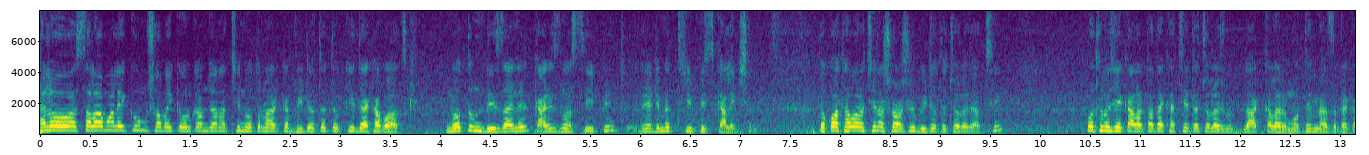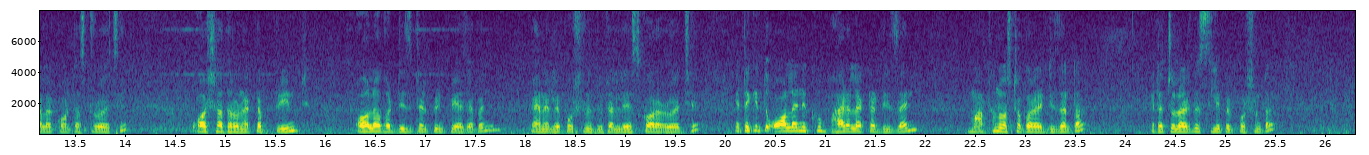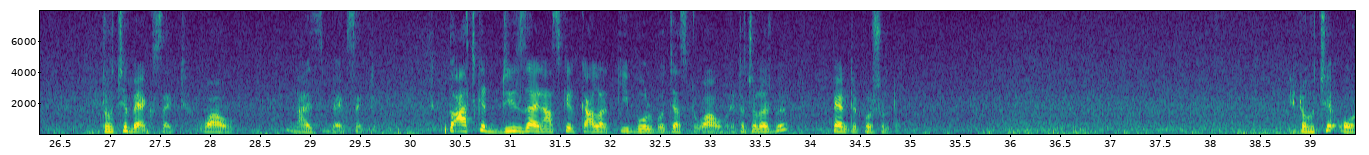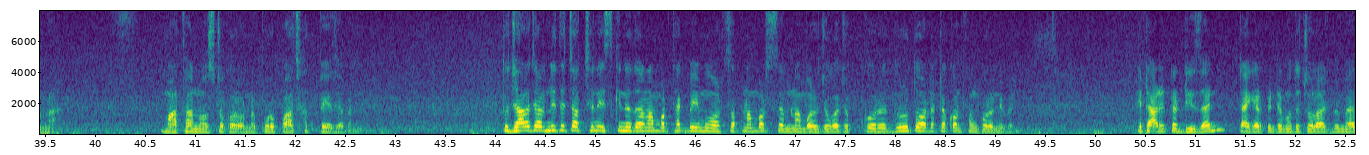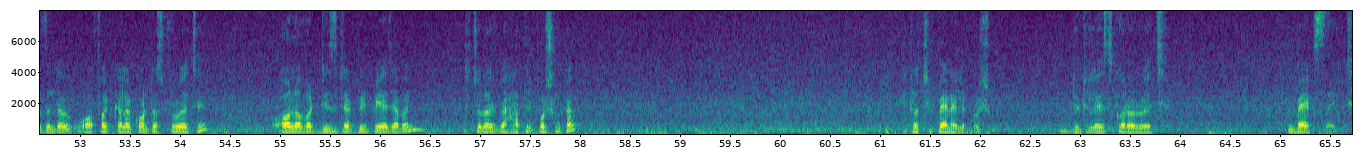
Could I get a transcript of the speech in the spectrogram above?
Hello, আসসালামু আলাইকুম। সবাইকে ওয়েলকাম জানাচ্ছি নতুন একটা ভিডিওতে। তো কী দেখাবো আজকে? নতুন ডিজাইনের Karishma C print, readymade three piece collection. তো কথা বলাচ্ছি না, সরাসরি ভিডিওতে চলে যাচ্ছি। প্রথমে যে কালারটা দেখাচ্ছি, এটা চলে আসবে ব্ল্যাক কালারের মধ্যে। ম্যাজেন্টা কালার কন্ট্রাস্ট রয়েছে। অসাধারণ একটা print. All over digital print পেয়ে যাবেন। প্যানেলের পোর্শনে দুটা লেস করা রয়েছে। এটা কিন্তু অনলাইনে খুব ভাইরাল একটা ডিজাইন। মাথা নষ্ট করা এই ডিজাইনটা। এটা চলে আসবে স্লিপের পোর্শনটা এটা হচ্ছে back side. Wow! Nice back side তো আজকের ডিজাইন আজকের কালার কি বলব? জাস্ট ওয়াও এটা চলে আসবে প্যান্টের পোর্শনটা এটা হচ্ছে ওড়না। মাথা নষ্ট করো না পুরো পাঁচ হাত পেয়ে যাবেন। তো যারা যারা নিতে চাচ্ছেন, স্ক্রিনে দেওয়া নাম্বার থাকবে এই হোয়াটসঅ্যাপ নাম্বার সেম নাম্বারে যোগাযোগ করে দ্রুত অর্ডারটা কনফার্ম করে নেবেন। এটা আরেকটা ডিজাইন টাইগার প্রিন্টের মধ্যে চলে আসবে magenta off white colour contrast রয়েছে। অল ওভার ডিজিটাল প্রিন্ট পেয়ে যাবেন। চলে আসবে হাতের পোর্শনটা এটা হচ্ছে প্যানেলে পোর্শন দুটো লেস করা রয়েছে, ব্যাক সাইড।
